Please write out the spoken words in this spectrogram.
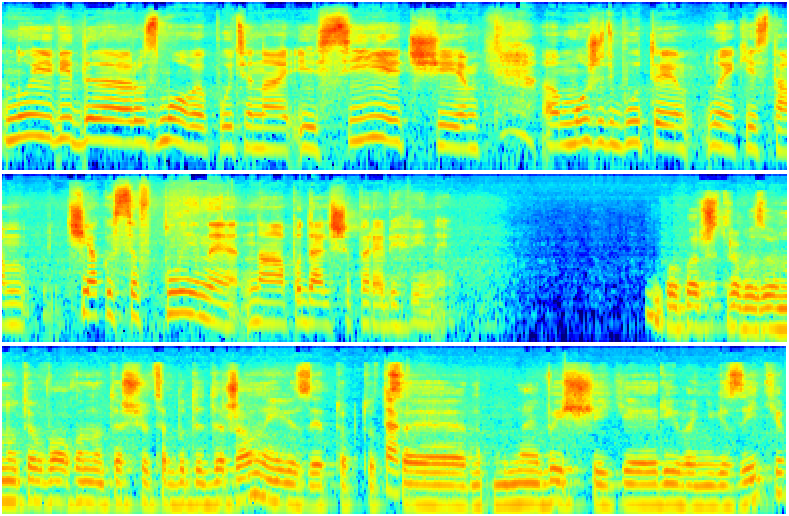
ну і від е, розмови Путіна і Сі, чи е, можуть бути ну якісь там, чи якось це вплине на подальший перебіг війни. По-перше, треба звернути увагу на те, що це буде державний візит, тобто Так. це найвищий рівень візитів.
